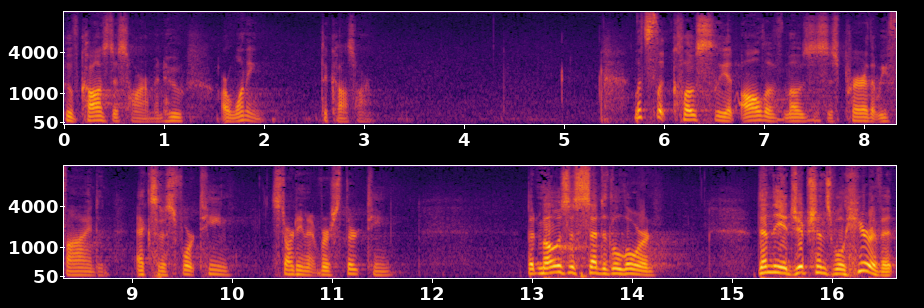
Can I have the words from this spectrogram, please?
Who have caused us harm and who are wanting to cause harm. Let's look closely at all of Moses' prayer that we find in Exodus 14, starting at verse 13. But Moses said to the Lord, Then the Egyptians will hear of it,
